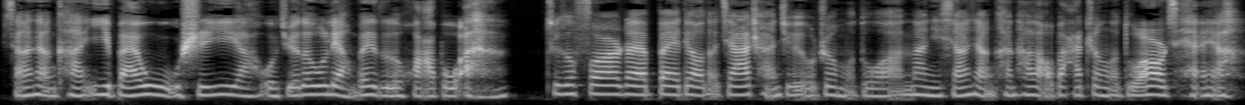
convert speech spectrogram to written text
想想看，一百五十亿啊，我觉得我两辈子都花不完。这个富二代败掉的家产就有这么多，那你想想看，他老爸挣了多少钱呀？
